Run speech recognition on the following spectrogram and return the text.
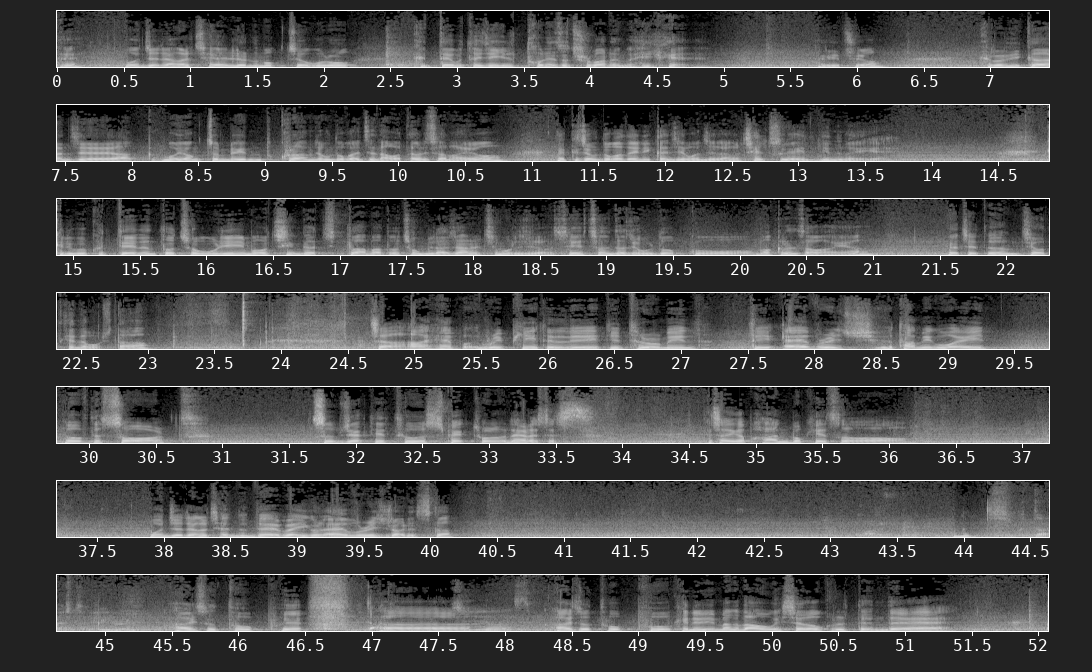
네? 원자량을 재려는 목적으로 그때부터 이제 1톤에서 출발하는 거예요, 이게. 알겠죠? 그러니까 이제 뭐 0.1g 정도가 이제 나왔다 그랬잖아요. 그 정도가 되니까 이제 원자량을 잴 수가 있- 있는 거예요, 이게. 그리고 그때는 또 저울이 뭐 지금같이 또 아마도 정밀하지 않을지 모르죠. 그렇지? 전자저울도 없고, 막 그런 상황이야. 어쨌든, 이제 어떻게 했나 봅시다. 자, I have repeatedly determined the average atomic weight of the salt subjected to spectral analysis. 자기가 반복해서 원자량을 쟀는데 왜 이걸 average라 그랬을까? 아시다시피 아이소토프의 아? 아이소토프 개념이 막 나오기 시작하고 그럴 때인데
